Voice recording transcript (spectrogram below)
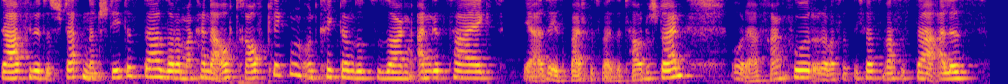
da findet es statt und dann steht es da, sondern man kann da auch draufklicken und kriegt dann sozusagen angezeigt, ja, also jetzt beispielsweise Taunusstein oder Frankfurt oder was weiß ich was, was ist da alles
